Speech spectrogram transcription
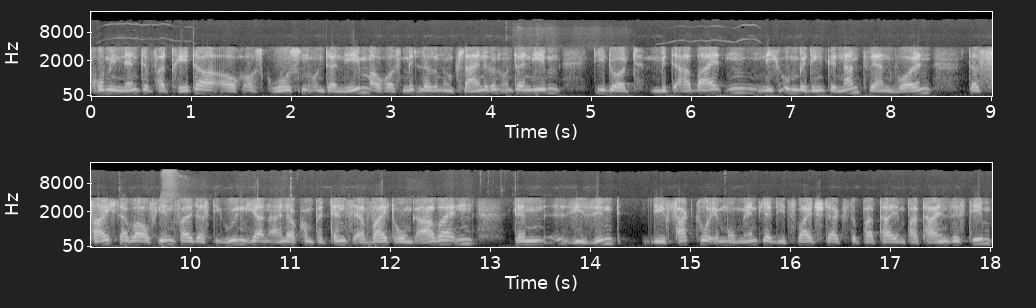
prominente Vertreter auch aus großen Unternehmen, auch aus mittleren und kleineren Unternehmen, die dort mitarbeiten, nicht unbedingt genannt werden wollen. Das zeigt aber auf jeden Fall, dass die Grünen hier an einer Kompetenzerweiterung arbeiten, denn sie sind de facto im Moment ja die zweitstärkste Partei im Parteiensystem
